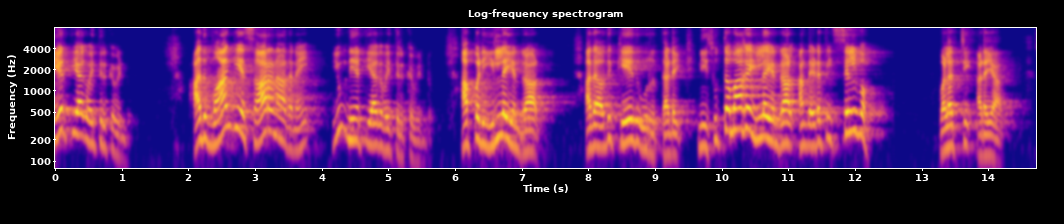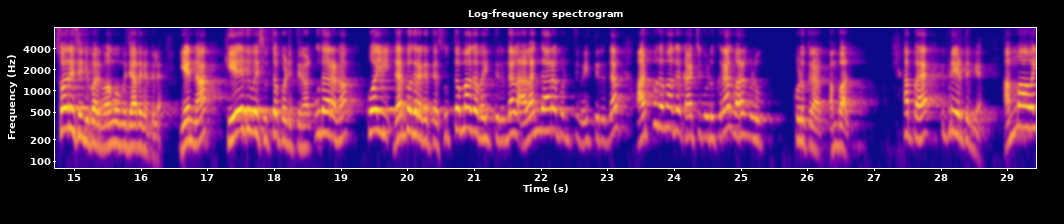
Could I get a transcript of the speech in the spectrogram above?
நேர்த்தியாக வைத்திருக்க வேண்டும். அது வாங்கிய சாரநாதனையும் நேர்த்தியாக வைத்திருக்க வேண்டும். அப்படி இல்லை என்றால் அதாவது கேது ஒரு தடை. நீ சுத்தமாக இல்லை என்றால் அந்த இடத்தில் செல்வம் வளர்ச்சி அடையாது. சோதனை செஞ்சு பாருங்க அவங்கவுங்க ஜாதகத்துல. ஏன்னா கேதுவை சுத்தப்படுத்தினால் உதாரணம் கோயில் கர்ப்பகிரகத்தை சுத்தமாக வைத்திருந்தால் அலங்காரப்படுத்தி வைத்திருந்தால் அற்புதமாக காட்சி கொடுக்கிறாள் வரங்கள் கொடுக்கிறாள் அம்பாள். அப்ப இப்படி எடுத்துங்க அம்மாவை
